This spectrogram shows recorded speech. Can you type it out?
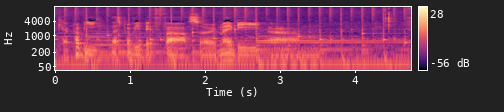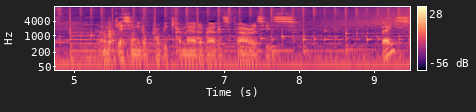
Okay, probably that's probably a bit far. So maybe um, I'm guessing it'll probably come out about as far as his base.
